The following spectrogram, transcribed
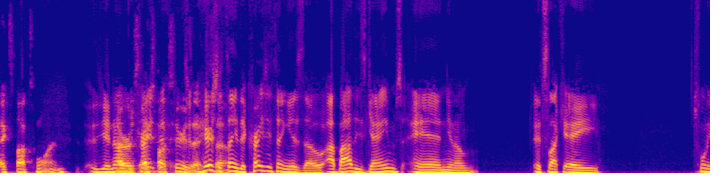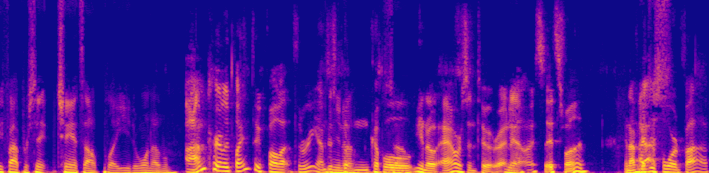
uh, Xbox One. You know, the cra- Xbox Series X, here's the thing. The crazy thing is, though, I buy these games, and you know, it's like a twenty five percent chance I'll play either one of them. I'm currently playing through Fallout 3. I'm just You know, putting a couple, so- you know, hours into it right Yeah. now. It's it's fun, and I've I got just- four and five.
